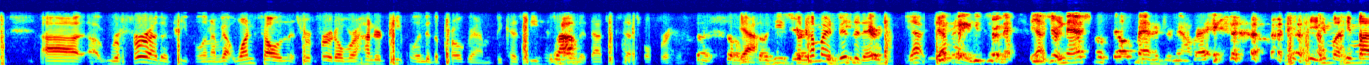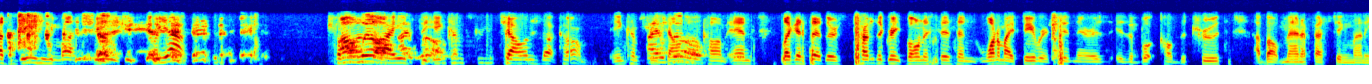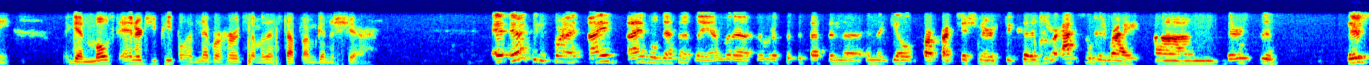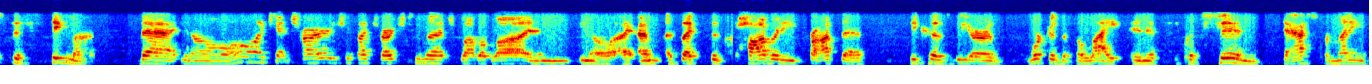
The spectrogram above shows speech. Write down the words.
uh, refer other people and I've got one fellow that's referred over a 100 people into the program because he has Wow. found it that successful for him. So, so, Yeah. so he's So your come and visit it. Yeah, definitely. He's your, he's Yeah, your he- national sales manager now, right? he, he must be. He must be. So yeah, come I on will, by. It's the will. IncomeStreamChallenge.com. I IncomeStreamChallenge.com. And like I said, there's tons of great bonuses. And one of my favorites in there is is a book called The Truth About Manifesting Money. Again, most energy people have never heard some of the stuff I'm going to share. and, and I think it's important. I, I I will definitely. I'm gonna I'm gonna put this up in the in the guild for practitioners because you're absolutely right. Um, there's this there's this stigma that you know oh I can't charge if I charge too much blah blah blah and you know I, I'm it's like this poverty process because we are workers of the light and it's, it's a sin to ask for money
